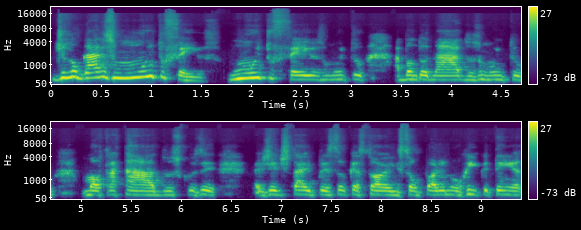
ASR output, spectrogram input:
de lugares muito feios, muito feios, muito abandonados, muito maltratados. A gente está a impressão que é só em São Paulo e no Rio que tem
